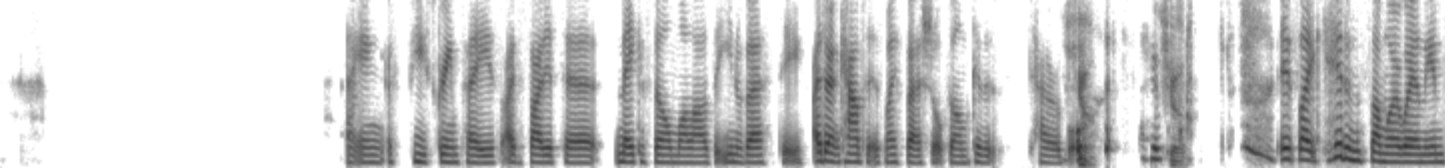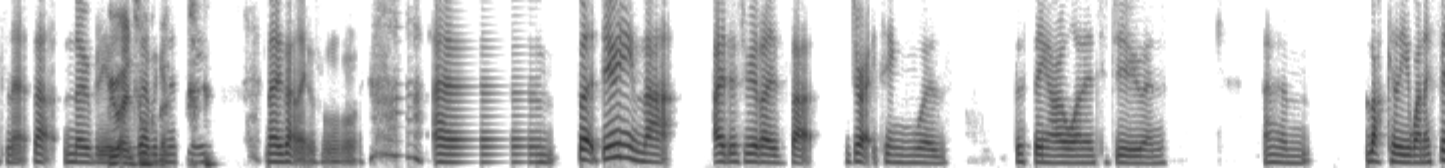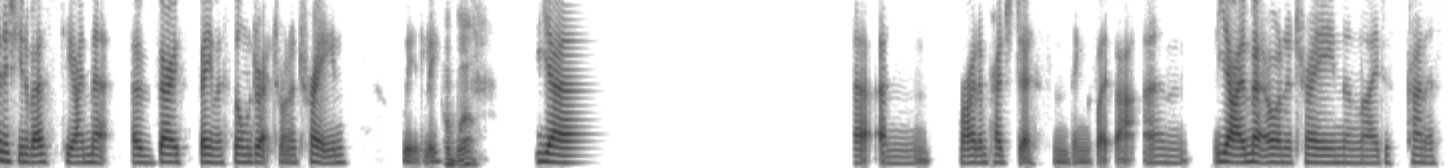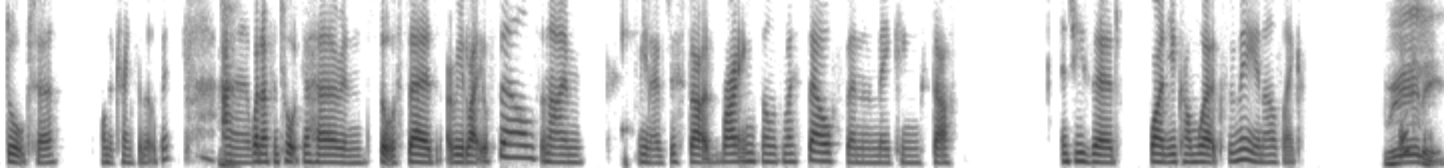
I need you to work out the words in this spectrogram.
Writing a few screenplays, I decided to make a film while I was at university. I don't count it as my first short film because it's terrible. Sure. so sure. It's like hidden somewhere away on the internet that nobody is ever going to see. no, exactly. Um, but doing that, I just realized that directing was the thing I wanted to do. And um, luckily, when I finished university, I met a very famous film director on a train weirdly. Oh wow. Yeah. Uh, and Bride and Prejudice and things like that. And yeah, I met her on a train and I just kind of stalked her on the train for a little bit and went up and talked to her and sort of said, I really like your films and I'm, you know, just started writing films myself and making stuff. And she said, why don't you come work for me? And I was like, really? Okay.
